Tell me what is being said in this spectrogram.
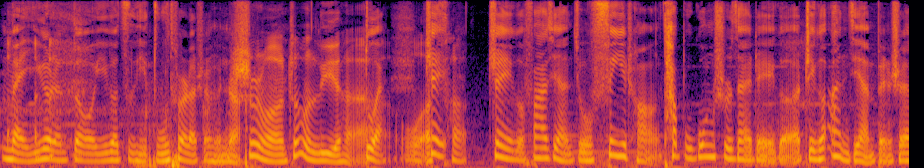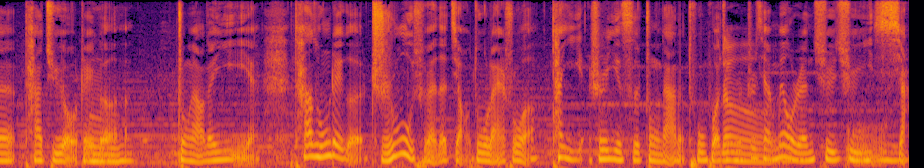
每一个人都有一个自己独特的身份证。是吗？这么厉害啊？对，我这操，这个发现就非常，它不光是在这个这个案件本身，它具有这个嗯重要的意义，它从这个植物学的角度来说，它也是一次重大的突破，就是之前没有人去去想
